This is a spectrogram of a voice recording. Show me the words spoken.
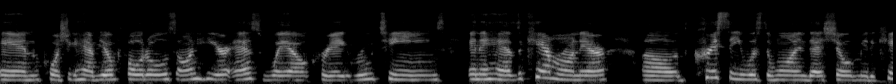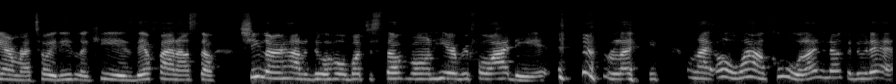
And of course, you can have your photos on here as well, create routines, and it has a camera on there. Uh, Chrissy was the one that showed me the camera. I told you these little kids, they'll find out stuff. She learned how to do a whole bunch of stuff on here before I did. like, I'm like, oh, wow, cool. I didn't know I could do that.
